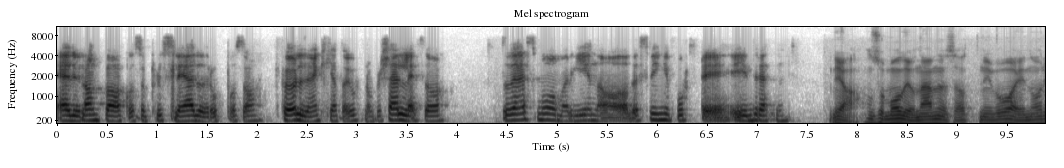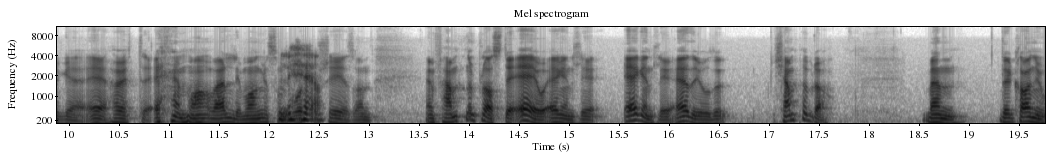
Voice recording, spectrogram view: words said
er du langt bak, og så plutselig er du der oppe, og så føler du egentlig ikke at du har gjort noe forskjellig. Så, så det er små marginer, og det svinger fort i, i idretten. Ja, og så må det jo nevnes at nivået i Norge er høyt. Det er ma veldig mange som går på ski. Så en, en 15.-plass, det er jo egentlig Egentlig er det jo det, kjempebra. Men det kan jo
